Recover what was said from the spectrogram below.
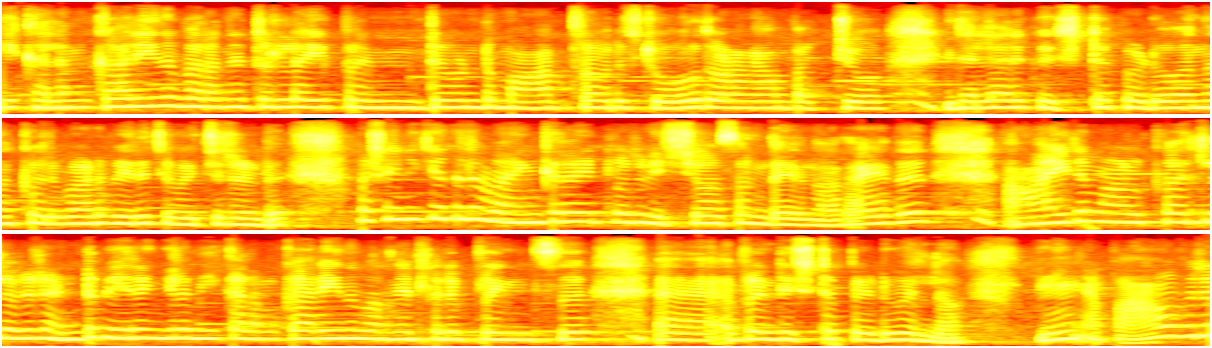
ഈ കലംകാരി എന്ന് പറഞ്ഞിട്ടുള്ള ഈ പ്രിന്റ് കൊണ്ട് മാത്രം ഒരു സ്റ്റോർ തുടങ്ങാൻ പറ്റുമോ ഇതെല്ലാവർക്കും ഇഷ്ടപ്പെടുമോ എന്നൊക്കെ ഒരുപാട് പേര് ചോദിച്ചിട്ടുണ്ട്. പക്ഷെ എനിക്കതിൽ ഭയങ്കരമായിട്ടുള്ളൊരു വിശ്വാസം ഉണ്ടായിരുന്നു. അതായത് ആയിരം ആൾക്കാരിൽ ഒരു രണ്ട് പേരെങ്കിലും ഈ കലംകാരി എന്ന് പറഞ്ഞിട്ടുള്ളൊരു പ്രിൻസ് പ്രിന്റ് ഇഷ്ടപ്പെടുമല്ലോ അപ്പം അപ്പോൾ ആ ഒരു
